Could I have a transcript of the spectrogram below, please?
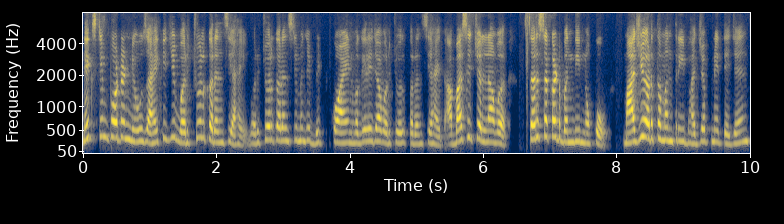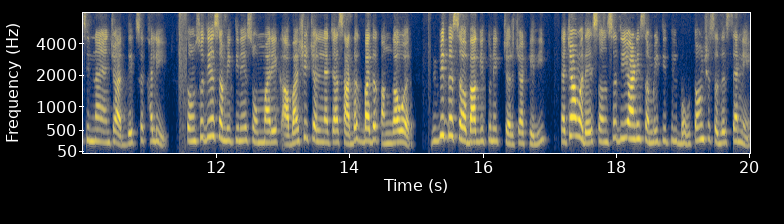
नेक्स्ट इम्पॉर्टंट न्यूज आहे की जी व्हर्च्युअल करन्सी आहे. व्हर्च्युअल करन्सी म्हणजे बिटकॉइन वगैरे ज्या व्हर्च्युअल करन्सी आहेत आभासी चलनावर सरसकट बंदी नको. माजी अर्थमंत्री भाजप नेते जयंत सिन्हा यांच्या अध्यक्षतेखाली संसदीय समितीने सोमवारी एक आभासी चलनाच्या साधक बाधक अंगावर विविध सहभागीतून एक चर्चा केली. त्याच्यामध्ये संसदीय आणि समितीतील बहुतांश सदस्यांनी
